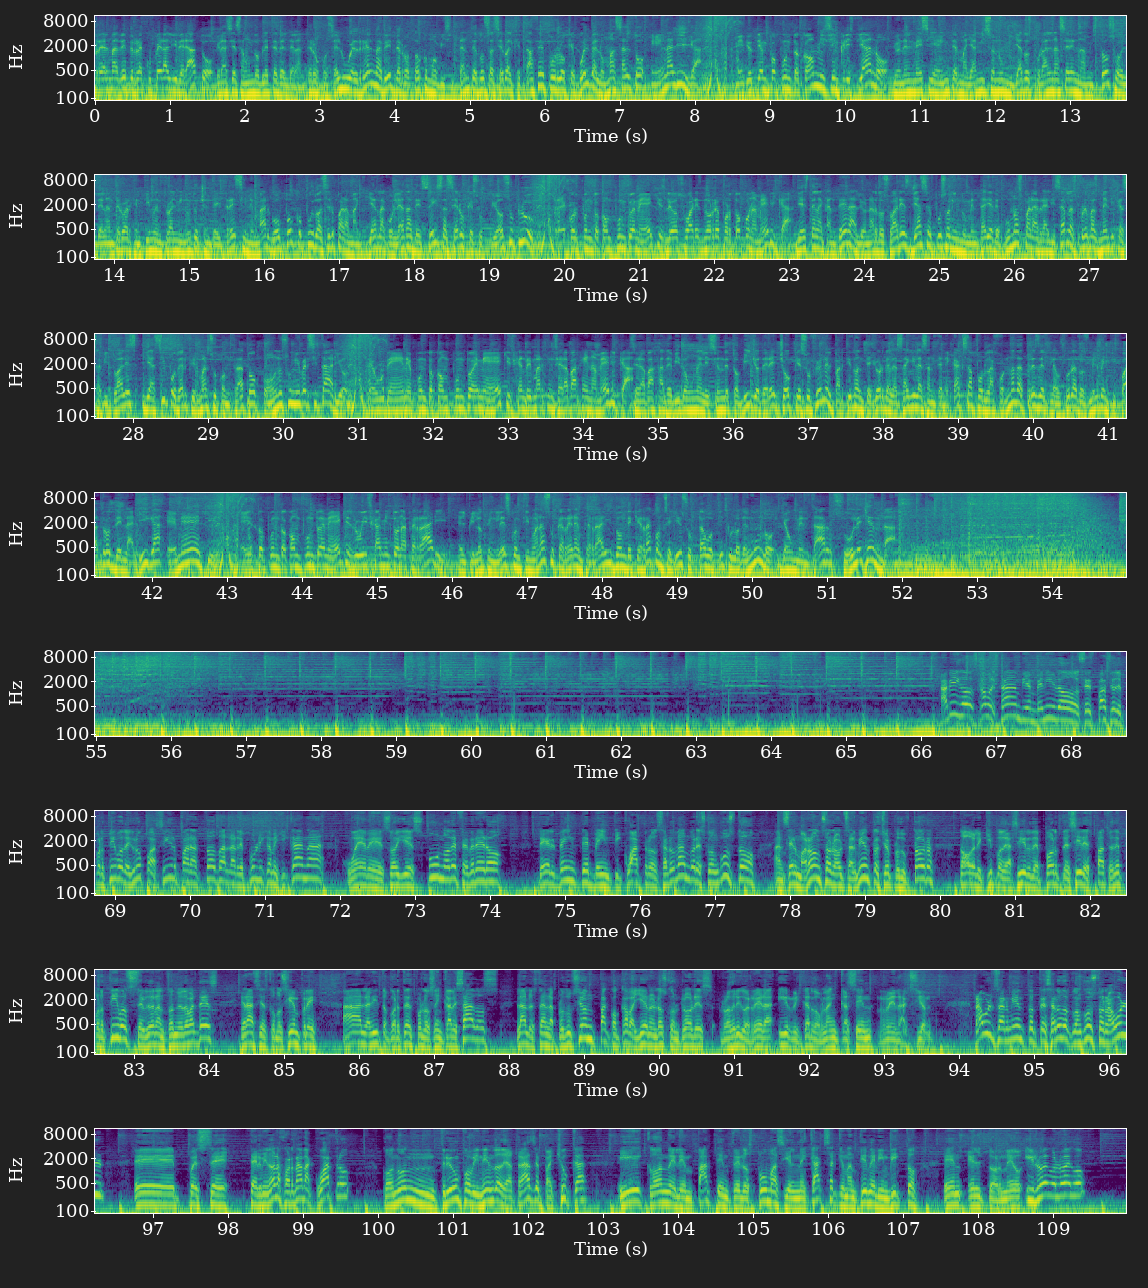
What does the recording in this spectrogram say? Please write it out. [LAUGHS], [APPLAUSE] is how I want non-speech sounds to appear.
Real Madrid recupera liderato. Gracias a un doblete del delantero José Lu, el Real Madrid derrotó como visitante 2 a 0 al Getafe, por lo que vuelve a lo más alto en la liga. Mediotiempo.com y sin Cristiano. Lionel Messi e Inter Miami son humillados por Al Nacer en amistoso. El delantero argentino entró al minuto 83, sin embargo, poco pudo hacer para maquillar la goleada de 6 a 0 que sufrió su club. Record.com.mx Leo Suárez no reportó con América. Ya está en la cantera. Leonardo Suárez ya se puso la indumentaria de Pumas para realizar las pruebas médicas habituales y así poder firmar su contrato con los universitarios. UDN.com.mx Henry Martin será baja en América. Será baja debido a una lesión de tobillo derecho que sufrió en el partido anterior de las Águilas ante Necaxa por la jornada 3 del clausura 2024 de la Liga MX. Esto.com.mx Luis Hamilton a Ferrari. El piloto inglés continuará su carrera en Ferrari donde querrá conseguir su octavo título del mundo y aumentar su leyenda. Amigos, ¿cómo están? Bienvenidos. Espacio Deportivo de Grupo Asir para toda la República Mexicana. Jueves, hoy es 1 de febrero del 2024. Saludándoles con gusto, Anselmo Aronzo, Raúl Sarmiento, señor productor, todo el equipo de Asir Deportes y de Espacio Deportivo, servidor Antonio de Valdés. Gracias, como siempre, a Lalito Cortés por los encabezados. Lalo está en la producción, Paco Caballero en los controles, Rodrigo Herrera y Ricardo Blancas en redacción. Raúl Sarmiento, te saludo con gusto, Raúl. Eh, pues eh, terminó la jornada 4 con un triunfo viniendo de atrás de Pachuca y con el empate entre los Pumas y el Necaxa que mantiene el invicto en el torneo. Y luego, luego,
